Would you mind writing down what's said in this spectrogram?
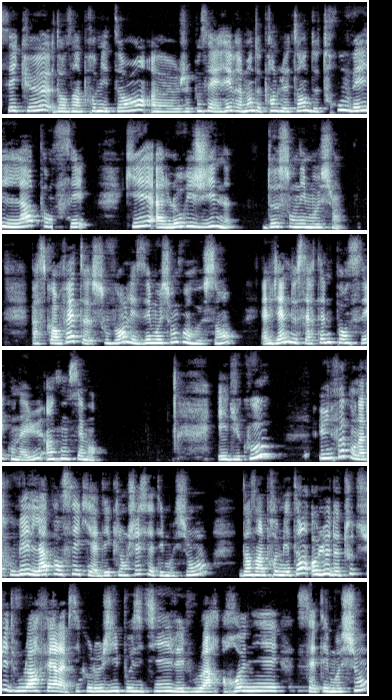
C'est que, dans un premier temps, euh, je conseillerais vraiment de prendre le temps de trouver la pensée qui est à l'origine de son émotion. Parce qu'en fait, souvent, les émotions qu'on ressent, elles viennent de certaines pensées qu'on a eues inconsciemment. Et du coup, une fois qu'on a trouvé la pensée qui a déclenché cette émotion, dans un premier temps, au lieu de tout de suite vouloir faire la psychologie positive et vouloir renier cette émotion,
